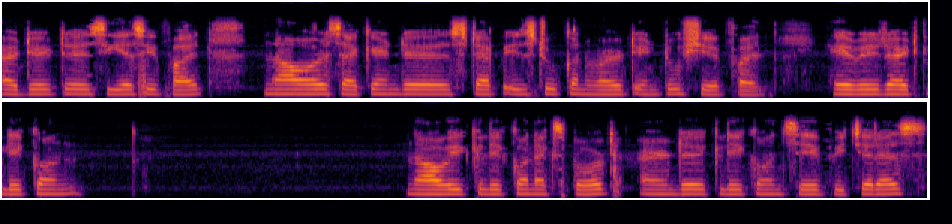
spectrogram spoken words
added CSV file. Now our second uh, step is to convert into shapefile here we right click on now we click on export and uh, click on save feature as.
